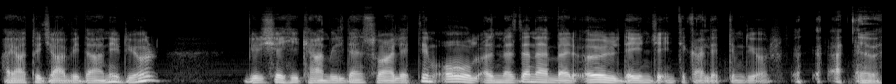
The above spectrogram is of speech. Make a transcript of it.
Hayatı cavidani diyor. Bir şeyhi kamilden sual ettim. Oğul ölmezden evvel öl deyince intikal ettim diyor. evet.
